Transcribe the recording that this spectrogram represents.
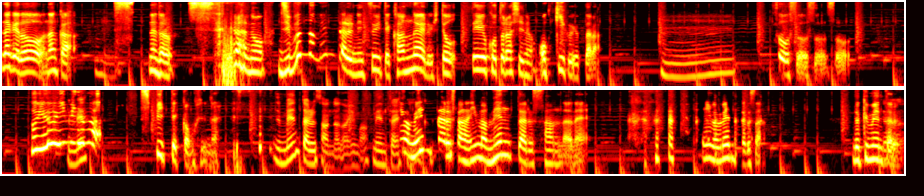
だけど、なんか、うんすなんだろう、す あの、自分のメンタルについて考える人っていうことらしいの。大きく言ったら。うーんそうそうそうそう。という意味では、スピってっかもしれない。でメンタルさんなの今メンタルさん今、メンタルさん、今、メンタルさんだね。今、メンタルさん。ドキュメンタル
